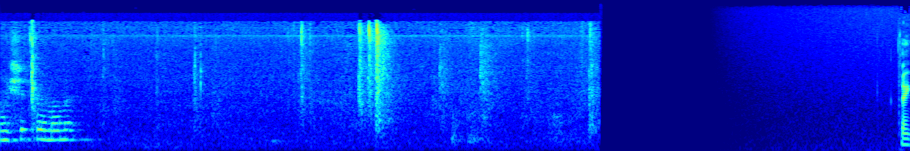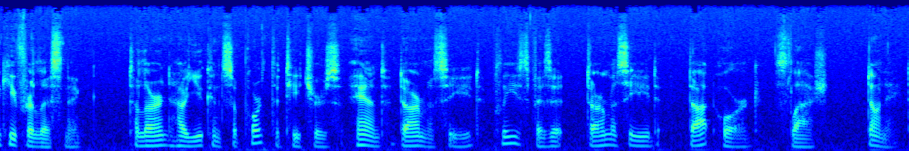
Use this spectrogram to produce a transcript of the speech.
Can we sit for a moment? Thank you for listening. To learn how you can support the teachers and Dharma Seed, please visit dharmaseed.org slash donate.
